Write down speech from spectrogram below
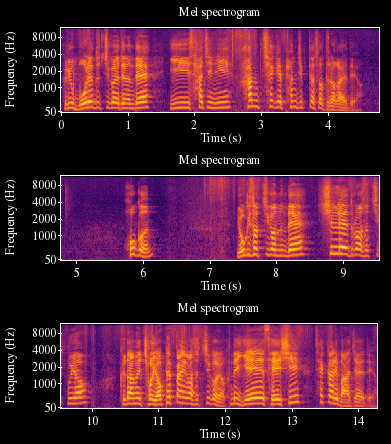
그리고 모레도 찍어야 되는데 이 사진이 한 책에 편집돼서 들어가야 돼요. 혹은 여기서 찍었는데 실내에 들어와서 찍고요. 그 다음에 저 옆에 방에 가서 찍어요. 근데 얘 셋이 색깔이 맞아야 돼요.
